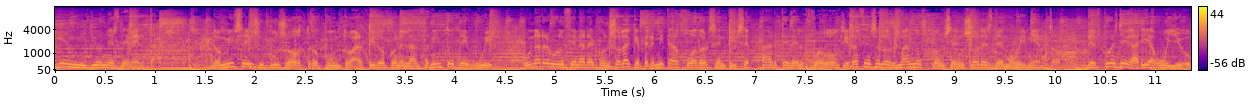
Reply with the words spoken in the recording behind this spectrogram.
100 millones de ventas. 2006 supuso otro punto álgido con el lanzamiento de Wii, una revolucionaria consola que permite al jugador sentirse parte del juego gracias a los mandos con sensores de movimiento. Después llegaría Wii U,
